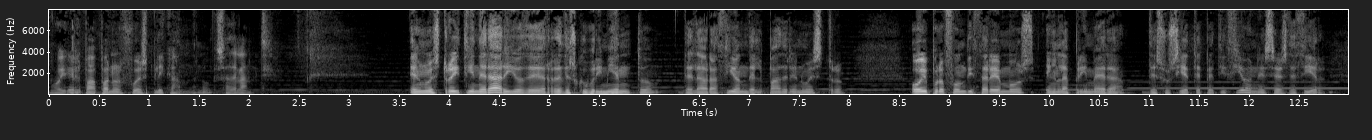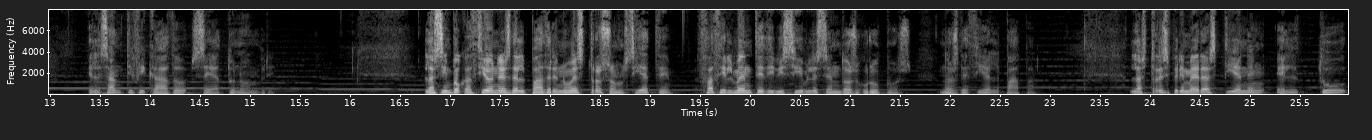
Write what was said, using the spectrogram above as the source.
Muy que bien. el Papa nos fue explicando, ¿no? Pues adelante. En nuestro itinerario de redescubrimiento de la oración del Padre Nuestro, hoy profundizaremos en la primera de sus siete peticiones, es decir, el santificado sea tu nombre. Las invocaciones del Padre Nuestro son siete, fácilmente divisibles en dos grupos, nos decía el Papa. Las tres primeras tienen el tú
